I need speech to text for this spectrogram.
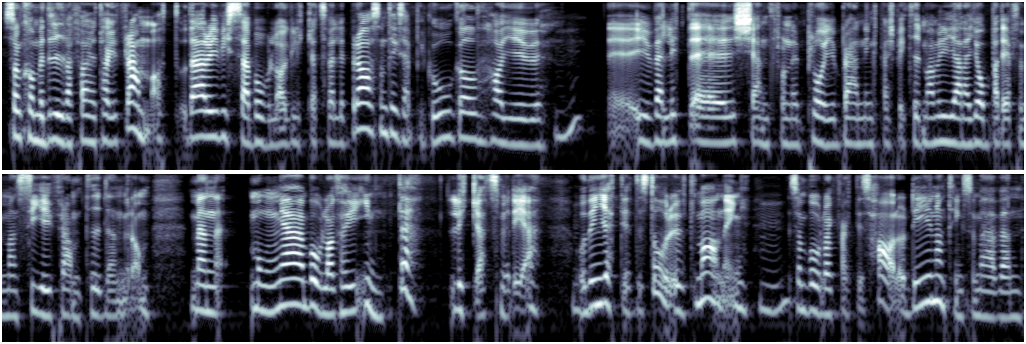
som kommer driva företaget framåt. Och där har ju vissa bolag lyckats väldigt bra som till exempel Google har ju, mm. Eh, är ju väldigt eh, känt från employer branding perspektiv. Man vill gärna jobba det för man ser ju framtiden med dem. Men många bolag har ju inte lyckats med det. Mm. Och det är en jätte, jättestor utmaning mm. som bolag faktiskt har. Och det är någonting som även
